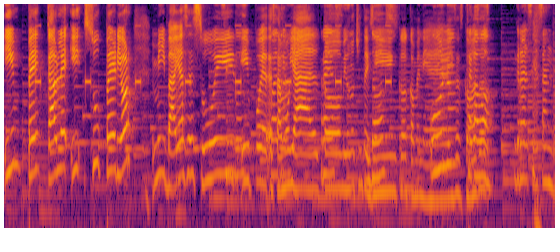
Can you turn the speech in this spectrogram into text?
impecable y superior. Mi bias es sweet Cinco, y pues está muy alto, mide un 85, come nieve esas se cosas. acabó. Gracias, Andy.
